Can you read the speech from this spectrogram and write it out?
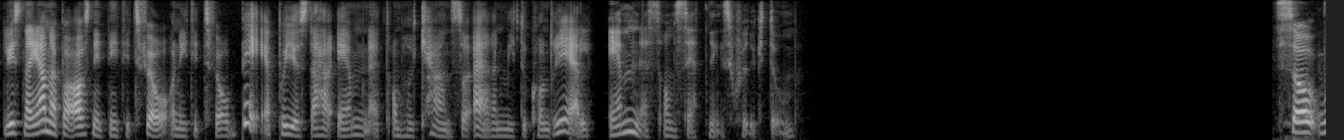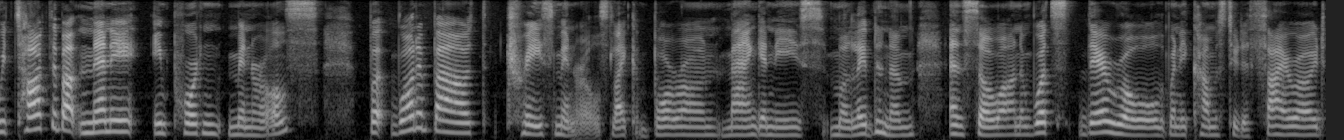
Lyssna gärna på avsnitt 92 och 92b på just det här ämnet om hur cancer är en mitokondriell ämnesomsättningssjukdom. So we talked about many important minerals, but what about trace minerals like boron, manganese, molybdenum, and so on? And what's their role when it comes to the thyroid,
